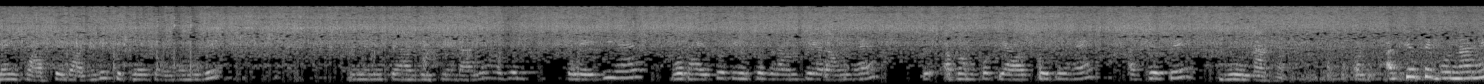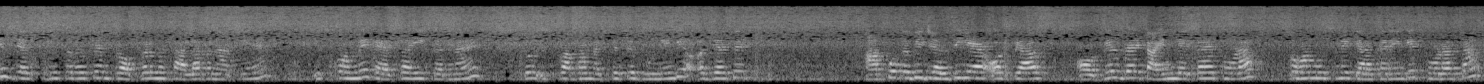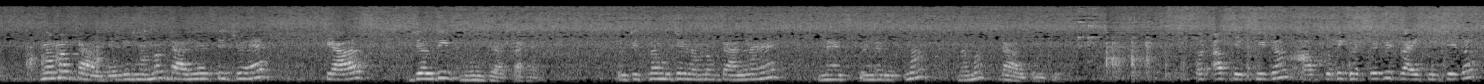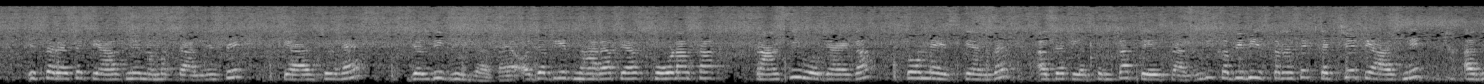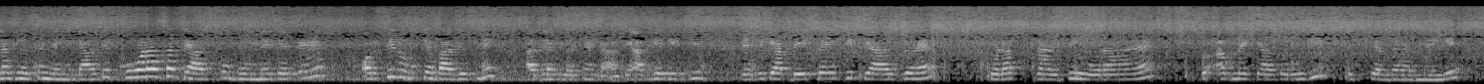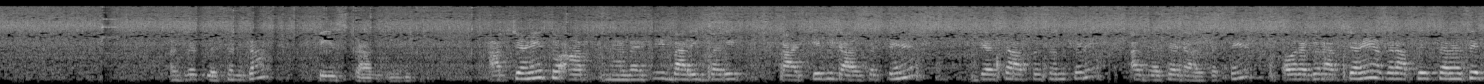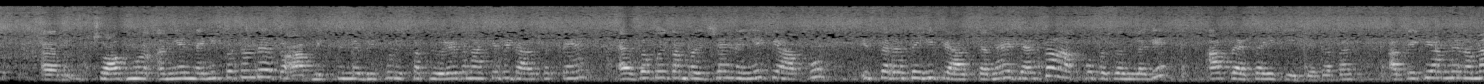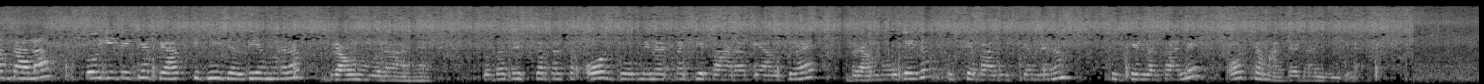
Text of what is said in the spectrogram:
मैं हिसाब से डालूँगी कितने चाहिए मुझे। तो मैंने प्याज इसमें डाले, और जो कलेजी है, वो ढाई सौ, तीन सौ ग्राम के अराउंड है। तो अब हमको प्याज को जो है, अच्छे से भूनना है। और अच्छे से भूनना जैसे जिस तरह से हम प्रॉपर मसाला बनाते हैं, इसको हमें वैसा ही करना है। तो इसको आप हम अच्छे से भूनेंगे और जैसे आपको कभी जल्दी है और प्याज ऑब्वियस है टाइम लेता है थोड़ा तो हम उसमें क्या करेंगे? थोड़ा सा नमक डाल देंगे। नमक डालने से जो है प्याज जल्दी भून जाता है। तो जितना मुझे नमक डालना है, मैं इसके अंदर उतना नमक डाल दूँगी। और अब देखिएगा, आप कभी घर पे भी ट्राई कीजिएगा। इस तरह से प्याज में नमक डालने से प्याज जो है जल्दी भून जाता है। और जब ये हमारा प्याज थोड़ा सा क्रांसी हो जाएगा तो मैं इसके अंदर अदरक लहसुन का पेस्ट डालूँगी। कभी भी इस तरह से कच्चे प्याज में अदरक लहसुन नहीं डालते। थोड़ा सा प्याज को भूनने देते हैं और फिर उसके बाद इसमें अदरक लहसुन डालते हैं। अब ये देखिए, जैसे कि आप देख रहे हैं कि प्याज जो है, थोड़ा क्रांसी हो रहा है। तो अब मैं क्या करूँगी, इसके अंदर अब मैं ये अदरक लहसुन का पेस्ट डाल दूँगी आप चाहें तो आप वैसे ही बारीक बारीक काट के भी डाल सकते हैं। जैसा आप पसंद करें, आप वैसा डाल सकते हैं। और अगर आप चाहें, अगर आपको इस तरह से चॉप अनियन नहीं पसंद है तो आप मिक्सी में बिल्कुल इसका प्योरे बना के भी डाल सकते हैं। ऐसा कोई कंपल्शन नहीं है कि आपको इस तरह से ही प्याज करना है। जैसा आपको पसंद लगे, आप वैसा ही कीजिएगा बस। अब देखिए, हमने नमक डाला तो ये देखिए, प्याज कितनी जल्दी हमारा ब्राउन हो रहा है। तो बस इसका बस और दो मिनट तक ये पारा प्याज जो है, ब्राउन हो जाएगा। उसके बाद इसके अंदर हम सूखे मसाले और टमाटर डालेंगे।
